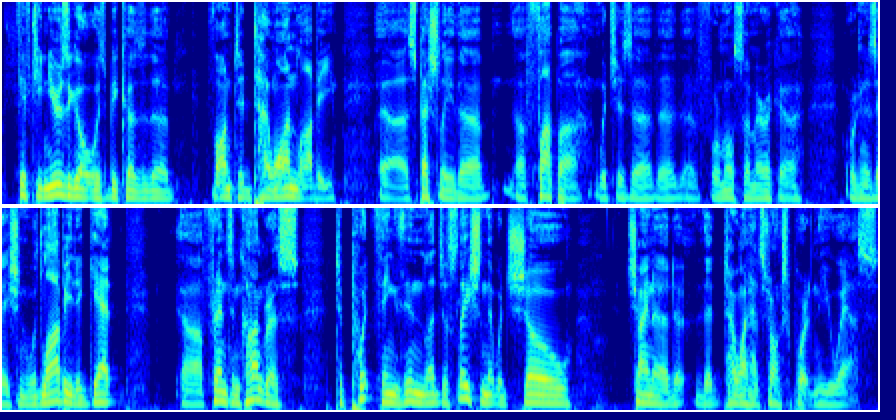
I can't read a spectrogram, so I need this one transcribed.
15 years ago it was because of the vaunted Taiwan lobby, uh, especially the uh, FAPA, which is uh, the, the Formosa America organization, would lobby to get uh, friends in Congress to put things in legislation that would show China to, that Taiwan had strong support in the U.S.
